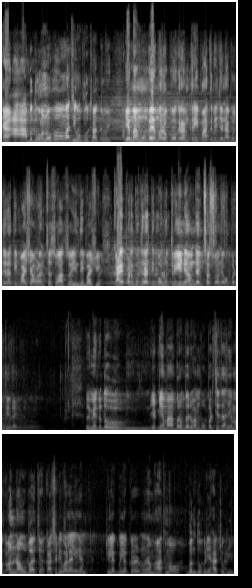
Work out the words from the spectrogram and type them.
આ બધું અનુભવોમાંથી ઊભું થતું હોય. એમાં મુંબઈ અમારો પ્રોગ્રામ ત્રી પાંત્રીસ જણા ગુજરાતી ભાષાવાળા છસો સાતસો હિન્દી ભાષી. કાંઈ પણ ગુજરાતી બોલું, ત્રીને સમજાય છસો ને ઉપરથી જાય. એટલે મેં કીધું, એક એમાં બરોબર આમ ઉપરથી જાય ને એમાં અન્ના ઊભા થયા. કાછડી વાળા આમ. તિલક બિલક કર્યું આમ હાથમાં હો બંદૂકડી હાચુકલી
